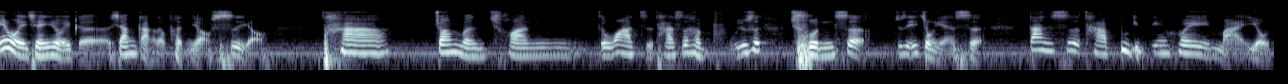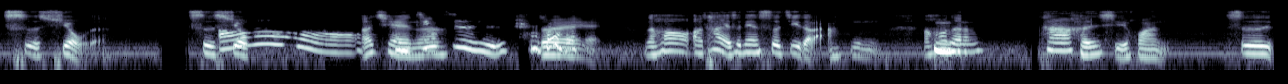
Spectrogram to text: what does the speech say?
因为我以前有一个香港的朋友室友，他专门穿的袜子，他是很普，就是纯色，就是一种颜色，但是他一定会买有刺绣的，刺绣，哦，而且呢，精致，对，然后哦，他也是练设计的啦，嗯，然后呢，嗯、他很喜欢。是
